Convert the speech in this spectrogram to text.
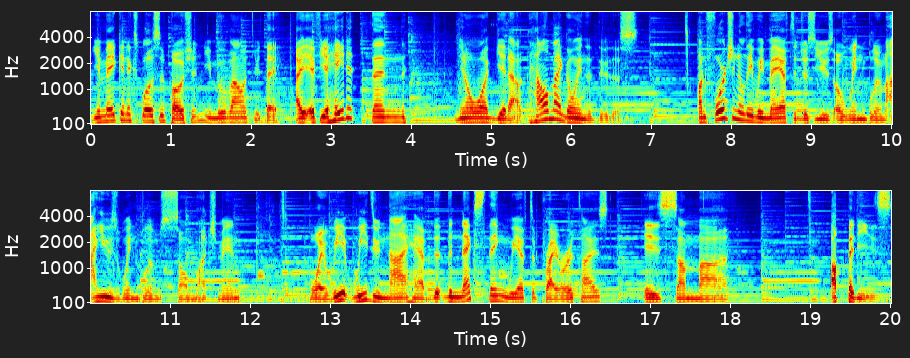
you make an explosive potion, you move on with your day. I, if you hate it, then you know what? Get out. How am I going to do this? Unfortunately, we may have to just use a wind bloom. I use wind blooms so much, man. Boy, we we do not have... The, the next thing we have to prioritize is some uh, uppities.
